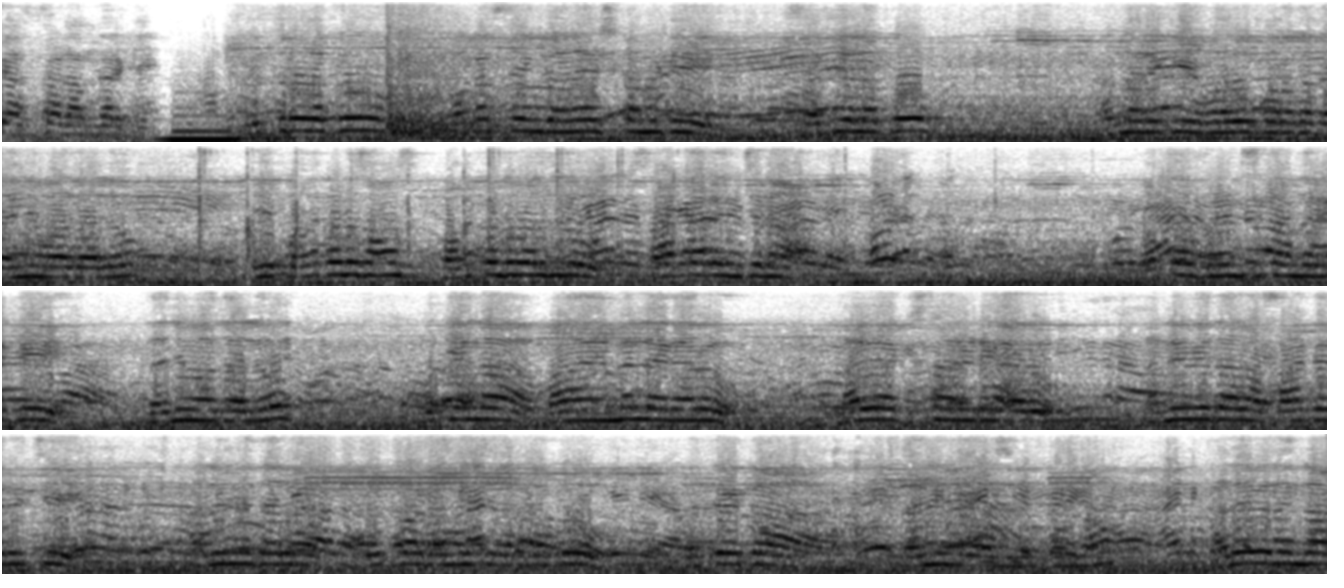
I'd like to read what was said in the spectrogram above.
చేస్తాడు అందరికి. మిత్రులకు భగత్ సింగ్ గణేష్ కమిటీ సభ్యులకు అందరికీ హృదయపూర్వక ధన్యవాదాలు. ఈ పదకొండు సంవత్సరం పదకొండు రోజులు సహకరించిన మొత్తం ఫ్రెండ్స్ అందరికీ ధన్యవాదాలు. ముఖ్యంగా మా ఎమ్మెల్యే గారు నవ్య కృష్ణారెడ్డి గారు అన్ని విధాలా సహకరించి అన్ని విధాలా ఏర్పాటు అందించినందుకు ప్రత్యేక ధన్యవాదాలు అదేవిధంగా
